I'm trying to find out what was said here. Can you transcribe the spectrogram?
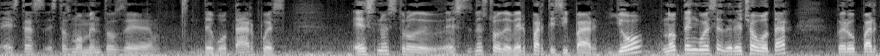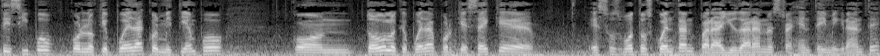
estas, estos momentos de, de votar, pues es nuestro, es nuestro deber participar. Yo no tengo ese derecho a votar, pero participo con lo que pueda, con mi tiempo, con todo lo que pueda, porque sé que esos votos cuentan para ayudar a nuestra gente inmigrante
